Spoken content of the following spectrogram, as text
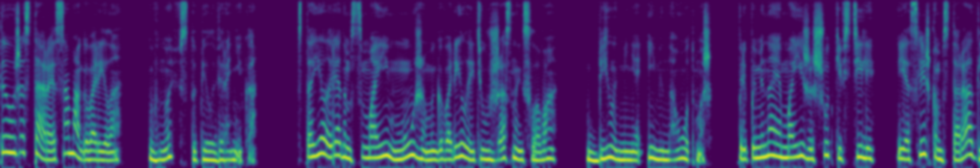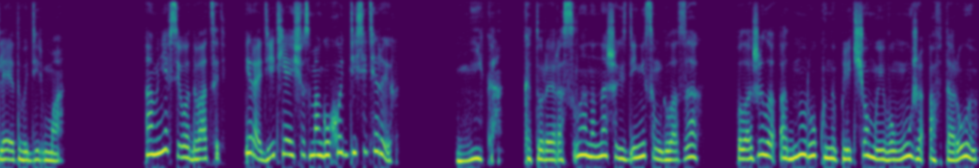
«Ты уже старая, сама говорила», — вновь вступила Вероника. Стояла рядом с моим мужем и говорила эти ужасные слова била меня именно отмашь, припоминая мои же шутки в стиле «я слишком стара для этого дерьма». А мне всего двадцать, и родить я еще смогу хоть десятерых. Ника, которая росла на наших с Денисом глазах, положила одну руку на плечо моего мужа, а вторую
